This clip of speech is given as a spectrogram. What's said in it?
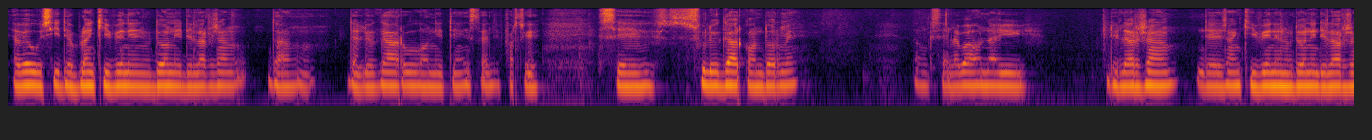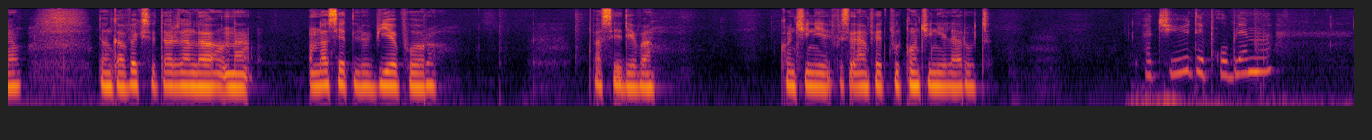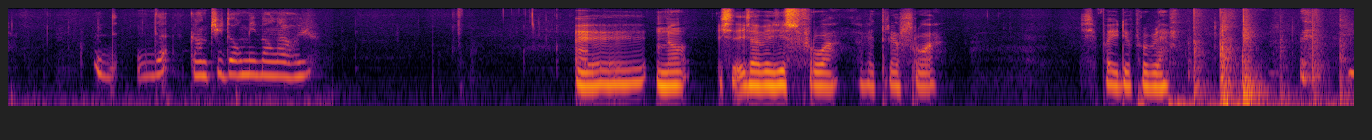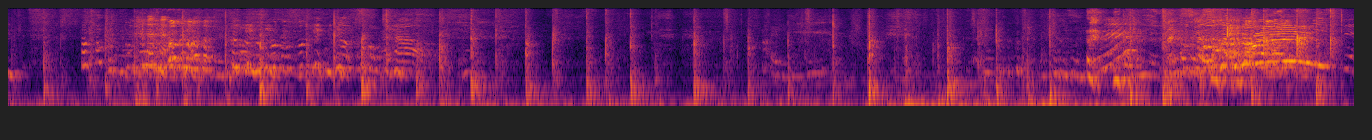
Il y avait aussi des blancs qui venaient nous donner de l'argent dans, dans le gare où on était installé parce que c'est sous le gare qu'on dormait. Donc c'est là-bas on a eu de l'argent, des gens qui venaient nous donner de l'argent. Donc avec cet argent-là, on, a, on achète le billet pour passer devant, continuer, en fait pour continuer la route. As-tu eu des problèmes quand tu dormais dans la rue? Euh, Non, j'avais juste froid, j'avais très froid. J'ai pas eu de problème.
